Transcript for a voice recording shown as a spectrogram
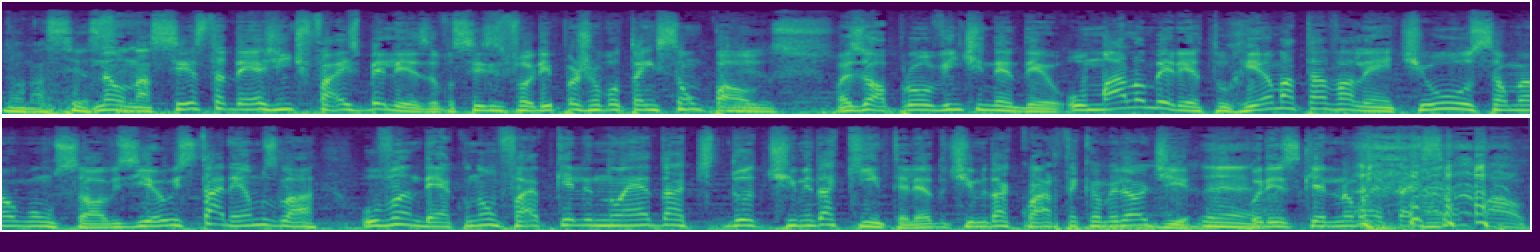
Não, na sexta. Não, na sexta daí a gente faz, beleza. Vocês em Floripa eu já vou estar em São Paulo. Mas ó, pro ouvinte entender, o Marlon Bereto, o Rian Matavalente, o Samuel Gonçalves e eu estaremos lá. O Vandeco não vai porque ele não é da- do time da quinta, ele é do time da quarta, que é o melhor dia. É. Por isso que ele não vai estar em São Paulo.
